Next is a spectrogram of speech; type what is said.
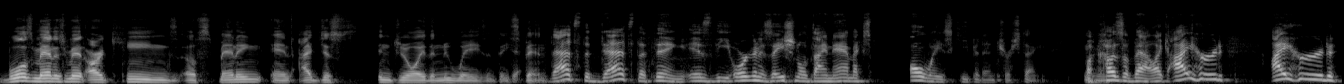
Bulls management are kings of spinning, and I just enjoy the new ways that they spin. That's the that's the thing is the organizational dynamics always keep it interesting mm-hmm. because of that. Like I heard, I heard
